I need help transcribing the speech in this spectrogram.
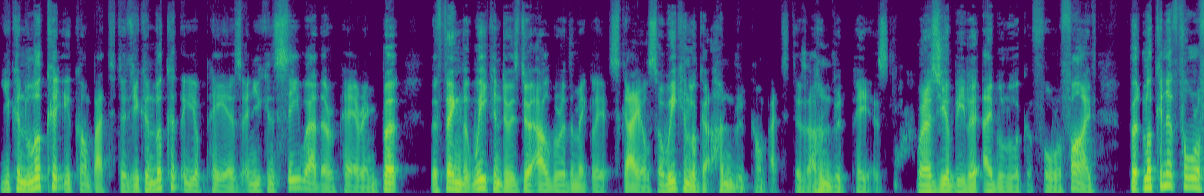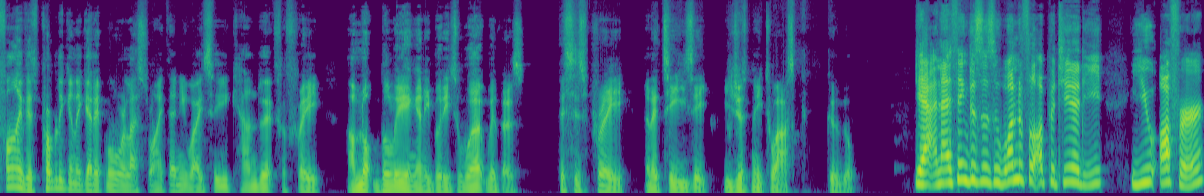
You can look at your competitors, you can look at your peers, and you can see where they're appearing. But the thing that we can do is do it algorithmically at scale. So we can look at 100 competitors, 100 peers, whereas you'll be able to look at four or five. But looking at four or five is probably going to get it more or less right anyway. So you can do it for free. I'm not bullying anybody to work with us. This is free and it's easy. You just need to ask Google. Yeah, and I think this is a wonderful opportunity you offer.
